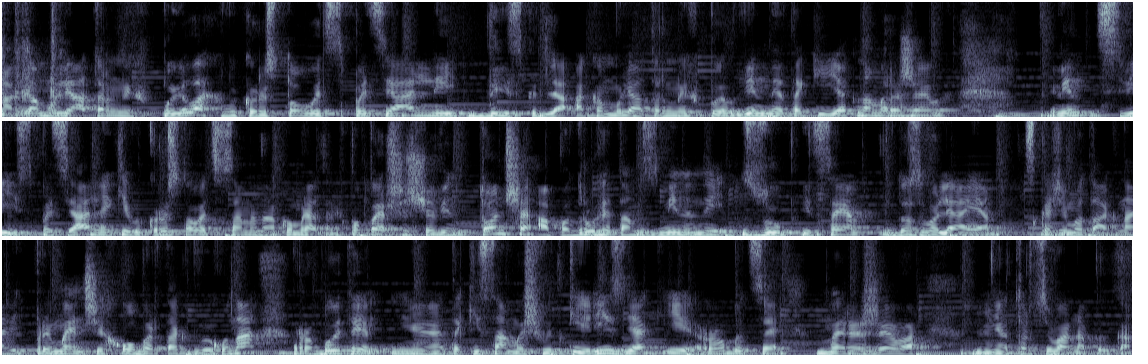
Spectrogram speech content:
акумуляторних пилах використовують спеціальний диск для акумуляторних пил. Він не такий, як на мережевих. Він свій спеціальний, який використовується саме на акумуляторних. По-перше, що він тонше, а по-друге, там змінений зуб. І це дозволяє, скажімо так, навіть при менших обертах двигуна робити такий самий швидкий різ, як і робить це мережева торцювальна пилка.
